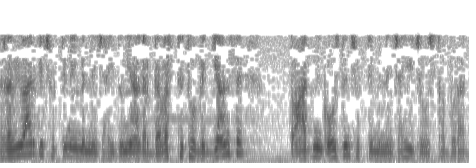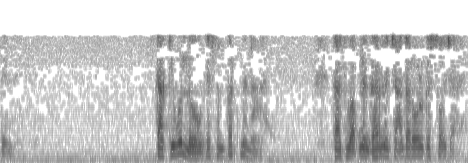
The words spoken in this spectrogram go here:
रविवार की छुट्टी नहीं मिलनी चाहिए। दुनिया अगर व्यवस्थित हो विज्ञान से तो आदमी को उस दिन छुट्टी मिलनी चाहिए जो उसका बुरा दिन है। ताकि वो लोगों के संपर्क में ना आए। ताकि वो अपने घर में चादर ओढ़ के सो जाए।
